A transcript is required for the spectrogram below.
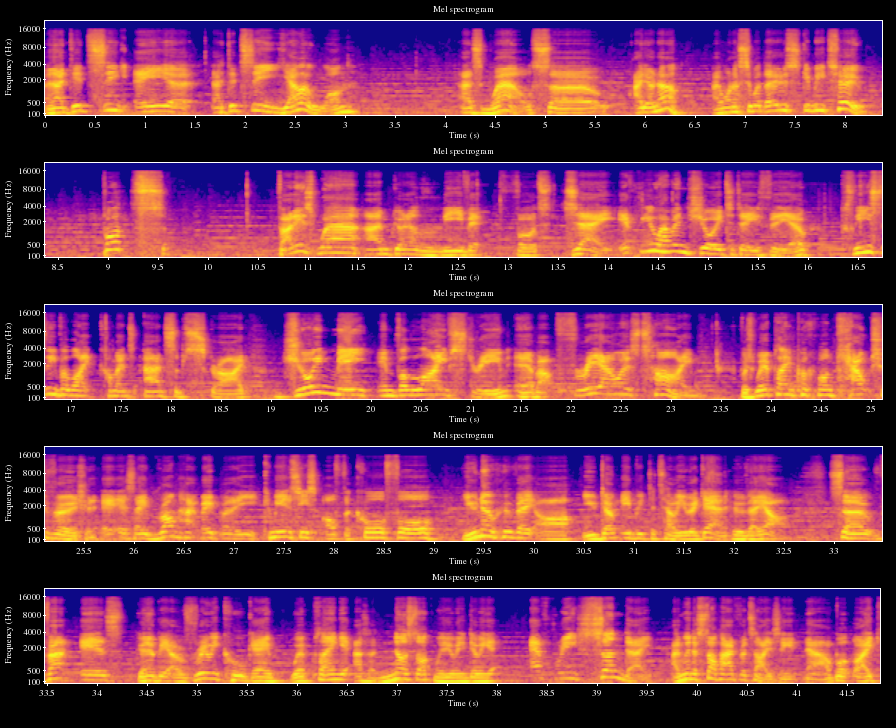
And I did see a, uh, I did see a yellow one as well, so I don't know. I want to see what those give me too. But that is where I'm going to leave it for today. If you have enjoyed today's video, please leave a like, comment and subscribe. Join me in the live stream in about three hours time because we're playing Pokemon Couch version. It is a ROM hack made by the communities of the Core 4. You know who they are. You don't need me to tell you again who they are. So that is going to be a really cool game. We're playing it as a Nuzlocke. We're going to be doing it every Sunday. I'm going to stop advertising it now, but like,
